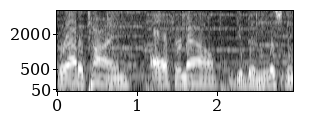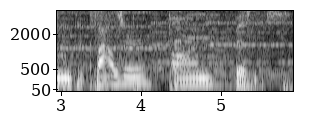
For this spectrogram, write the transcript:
We're out of time. All for now. You've been listening to Clouser on Business.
